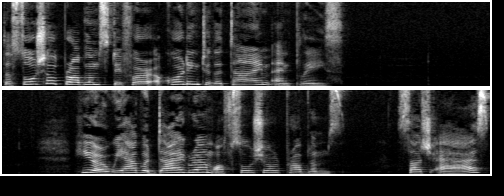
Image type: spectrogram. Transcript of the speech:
The social problems differ according to the time and place. Here we have a diagram of social problems such as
